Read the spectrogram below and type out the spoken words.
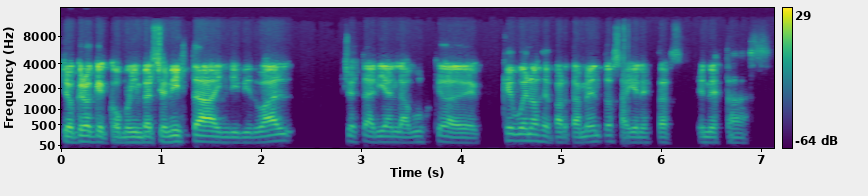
yo creo que como inversionista individual, yo estaría en la búsqueda de qué buenos departamentos hay en estas, en estas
